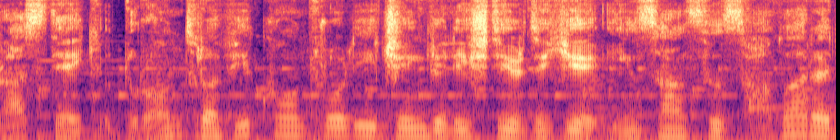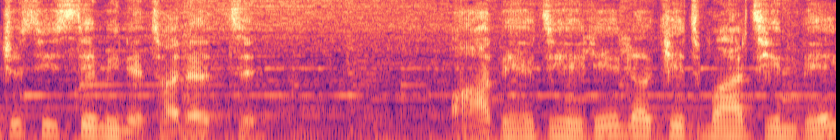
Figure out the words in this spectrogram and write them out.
Rastek, drone trafik kontrolü için geliştirdiği insansız hava aracı sistemini tanıttı. ABD'li Lockheed Martin ve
